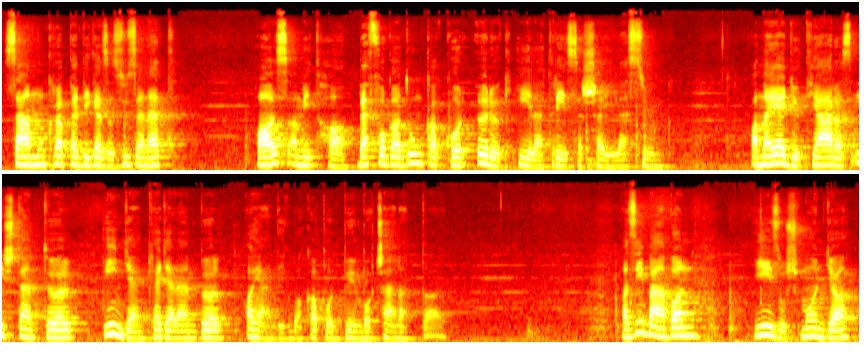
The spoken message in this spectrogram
Számunkra pedig ez az üzenet az, amit ha befogadunk, akkor örök élet részesei leszünk amely együtt jár az Istentől ingyen kegyelemből ajándékba kapott bűnbocsánattal. Az ibában Jézus mondja,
